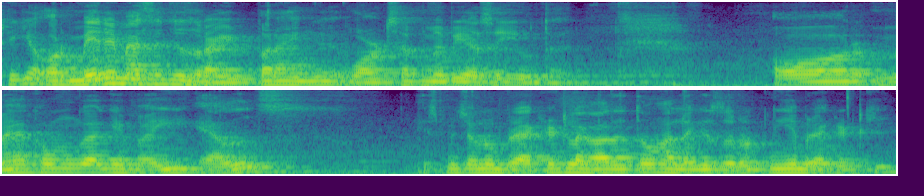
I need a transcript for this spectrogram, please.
ठीक है? और मेरे मैसेजेस राइट पर आएँगे। व्हाट्सएप में भी ऐसा ही होता है। और मैं कहूँगा कि भाई एल्स इसमें चलो ब्रैकेट लगा देता हूँ। हालाँकि ज़रूरत नहीं है ब्रैकेट की,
